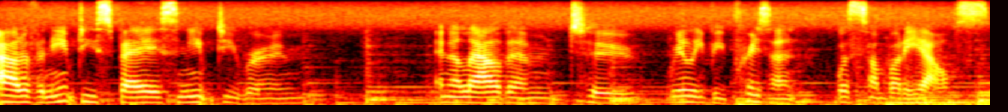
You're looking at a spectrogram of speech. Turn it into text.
out of an empty space, an empty room, and allow them to really be present with somebody else.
